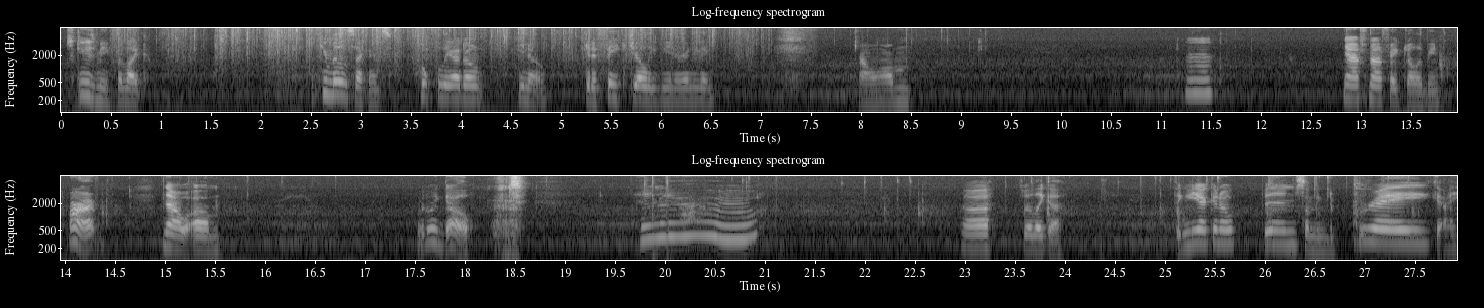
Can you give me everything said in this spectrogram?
Excuse me for like a few milliseconds. Hopefully, I don't, you know, get a fake jelly bean or anything. Um. Hmm. Yeah, it's not a fake jelly bean. All right. Now, um. Where do I go? Hello. Uh, is there like a thingy I can open? Something to break? I,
